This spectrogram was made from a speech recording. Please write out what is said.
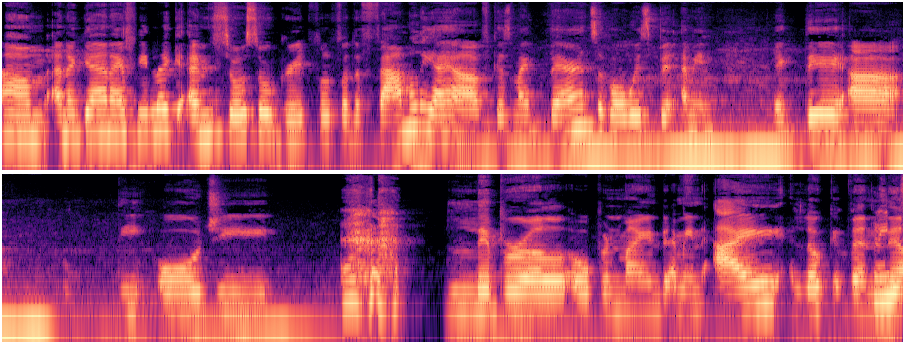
um, and again, I feel like I'm so so grateful for the family I have because my parents have always been. I mean, like they are the OG liberal, open mind. I mean, I look when Please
